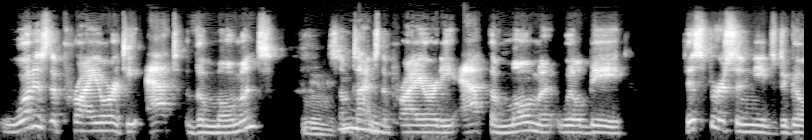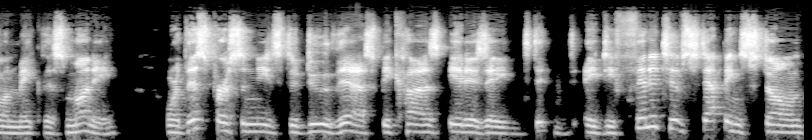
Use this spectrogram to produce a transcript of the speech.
what is the priority at the moment. Mm. Sometimes the priority at the moment will be this person needs to go and make this money, or this person needs to do this because it is a, a definitive stepping stone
